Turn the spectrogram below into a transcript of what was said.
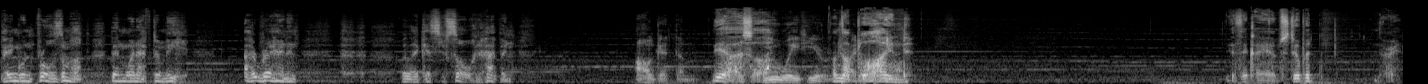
Penguin froze them up, then went after me. I ran and. Well, I guess you saw what happened. I'll get them. Yeah, I saw. You wait here. I'm not blind. You think I am stupid? Alright.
